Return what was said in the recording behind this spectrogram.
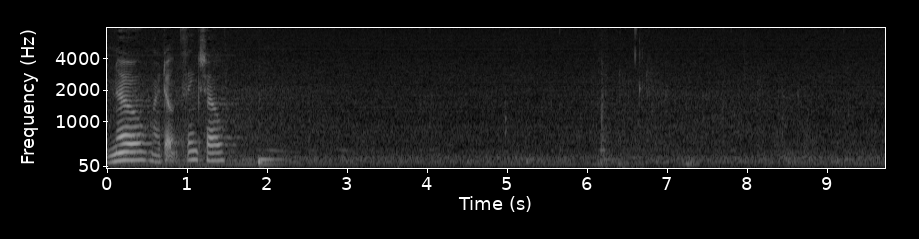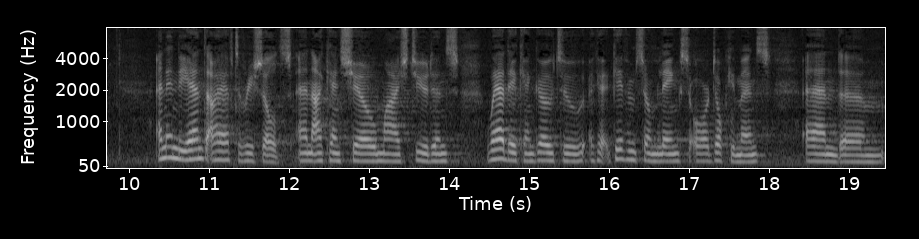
No, I don't think so. And in the end, I have the results, and I can show my students where they can go to, uh, give them some links or documents, and um,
